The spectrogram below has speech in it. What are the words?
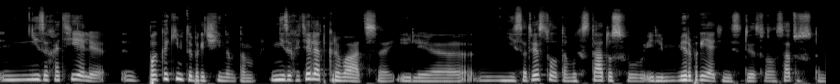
не захотели, по каким-то причинам там, не захотели открываться, или не соответствовало там их статусу, или мероприятие не соответствовало статусу там,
